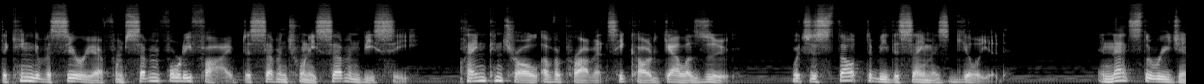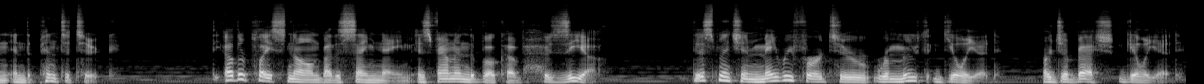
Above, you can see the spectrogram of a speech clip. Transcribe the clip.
the king of Assyria from 745 to 727 BC, claimed control of a province he called Galazu, which is thought to be the same as Gilead. And that's the region in the Pentateuch. The other place known by the same name is found in the book of Hosea. This mention may refer to Ramoth Gilead or Jabesh Gilead,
